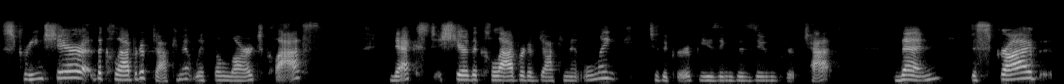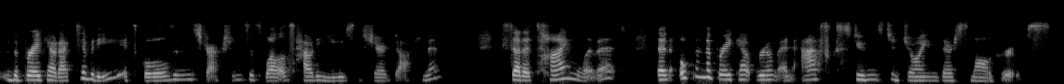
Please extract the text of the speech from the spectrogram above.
screen share the collaborative document with the large class. Next, share the collaborative document link to the group using the Zoom group chat. Then, describe the breakout activity, its goals and instructions, as well as how to use the shared document. Set a time limit, then open the breakout room and ask students to join their small groups.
